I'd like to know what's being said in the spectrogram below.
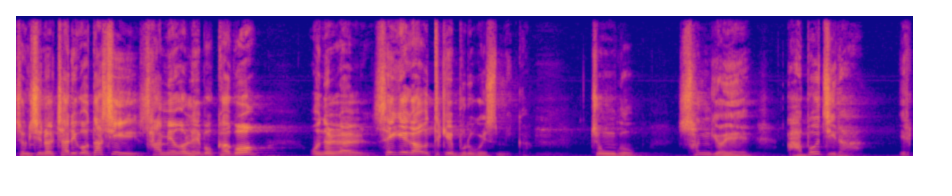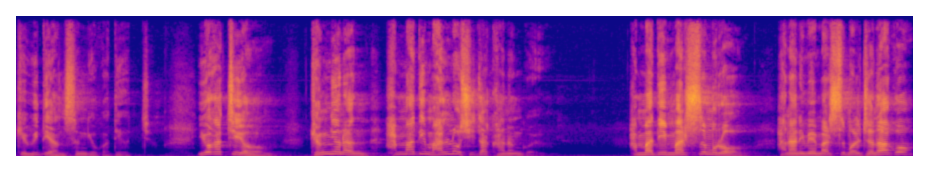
정신을 차리고 다시 사명을 회복하고 오늘날 세계가 어떻게 부르고 있습니까? 중국 선교의 아버지라 이렇게 위대한 선교가 되었죠. 이와 같이요. 격려는 한마디 말로 시작하는 거예요. 한마디 말씀으로 하나님의 말씀을 전하고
